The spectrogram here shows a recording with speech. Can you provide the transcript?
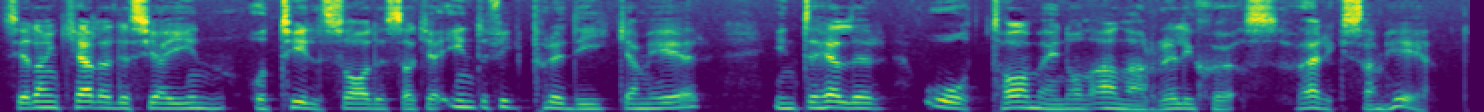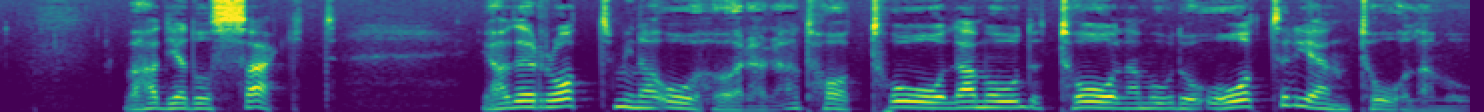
Sedan kallades jag in och tillsades att jag inte fick predika mer, inte heller åta mig någon annan religiös verksamhet. Vad hade jag då sagt? Jag hade rått mina åhörare att ha tålamod, tålamod och återigen tålamod.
